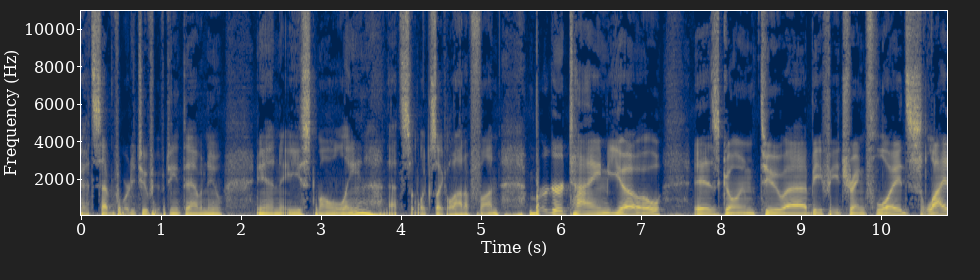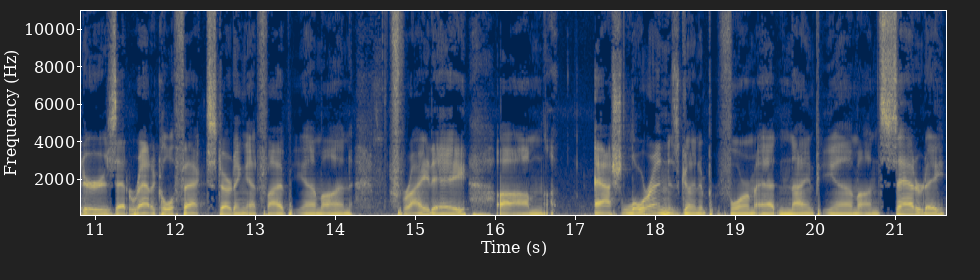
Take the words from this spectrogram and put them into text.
at 742 15th Avenue in East Moline. That looks like a lot of fun. Burger Time Yo is going to uh, be featuring Floyd Sliders at Radical Effect starting at 5 p.m. on Friday. Um, Ash Lauren is going to perform at 9 p.m. on Saturday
